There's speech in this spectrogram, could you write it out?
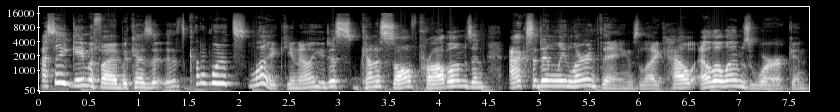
I say gamified because it's kind of what it's like, you know? You just kind of solve problems and accidentally learn things like how LLMs work and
